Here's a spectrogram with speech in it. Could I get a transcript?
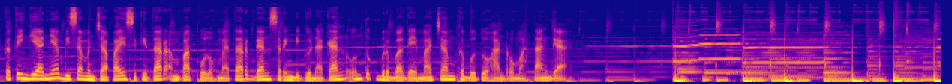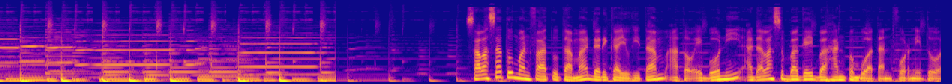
Ketinggiannya bisa mencapai sekitar 40 meter dan sering digunakan untuk berbagai macam kebutuhan rumah tangga. Salah satu manfaat utama dari kayu hitam atau ebony adalah sebagai bahan pembuatan furnitur.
